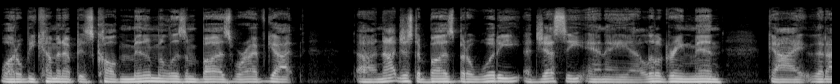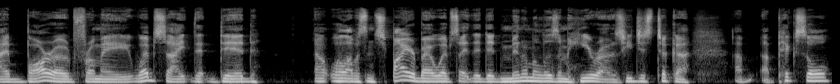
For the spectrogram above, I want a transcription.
What'll be coming up is called Minimalism Buzz, where I've got uh, not just a Buzz, but a Woody, a Jesse, and a, a uh, Little Green Men guy that I borrowed from a website that did uh, well, I was inspired by a website that did minimalism heroes. He just took a a, a pixel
